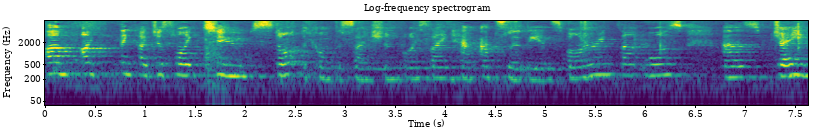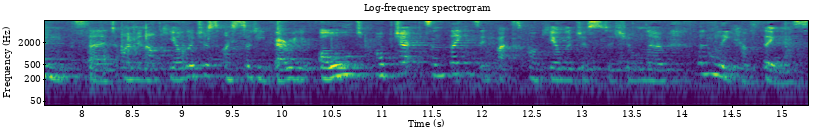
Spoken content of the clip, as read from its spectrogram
Um, I think I'd just like to start the conversation by saying how absolutely inspiring that was. As Jane said, I'm an archaeologist. I study very old objects and things. In fact, archaeologists, as you'll know, only have things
